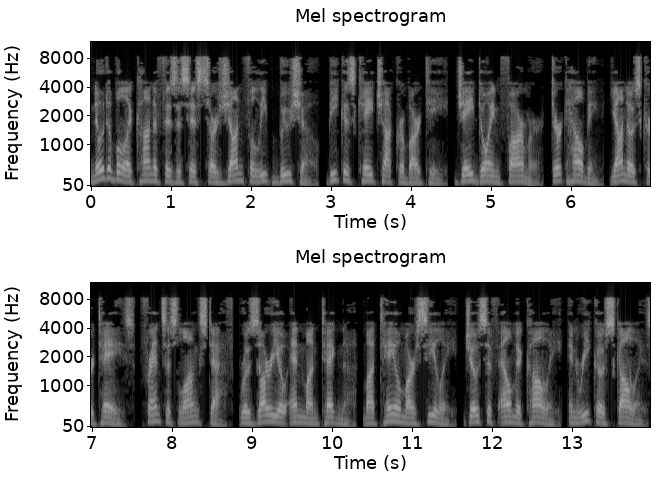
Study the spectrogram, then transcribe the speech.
Notable econophysicists are Jean-Philippe Bouchaud, Bikas K. Chakrabarti, J. Doyne Farmer, Dirk Helbing, Janos Kertész, Francis Longstaff, Rosario N. Mantegna, Matteo Marsili, Joseph L. McCauley, Enrico Scalas,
